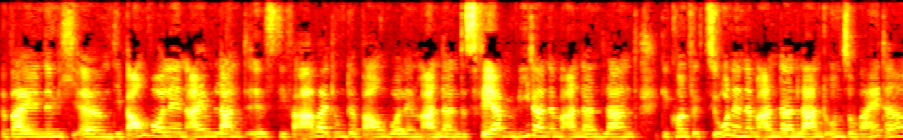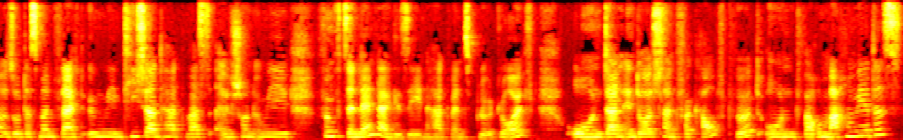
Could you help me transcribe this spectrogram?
weil nämlich ähm, die Baumwolle in einem Land ist, die Verarbeitung der Baumwolle im anderen, das Färben wieder in einem anderen Land, die Konfektion in einem einem anderen Land und so weiter, so dass man vielleicht irgendwie ein T-Shirt hat, was äh, schon irgendwie 15 Länder gesehen hat, wenn es blöd läuft und dann in Deutschland verkauft wird. Und warum machen wir das?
